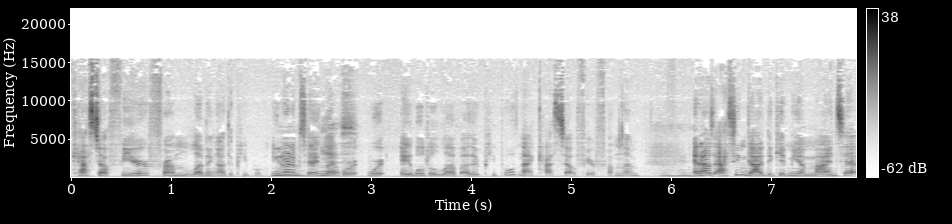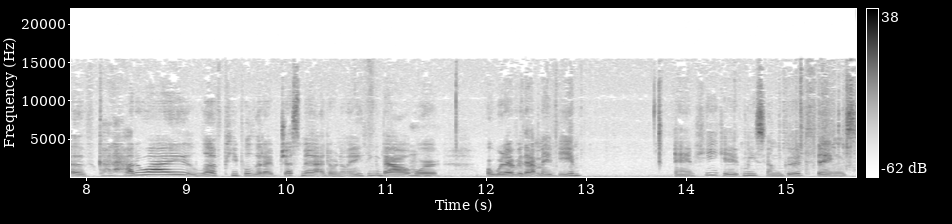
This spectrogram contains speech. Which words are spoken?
cast out fear from loving other people. You know what I'm Mm, saying? yes. Like we're we're able to love other people, and that casts out fear from them. Mhm. And I was asking God to give me a mindset of God, how do I love people that I've just met, I don't know anything about, or or whatever that may be. And He gave me some good things.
